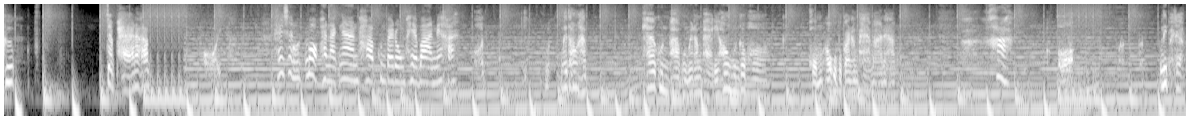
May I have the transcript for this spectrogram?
คือ เจ็บแผลนะครับ ให้ฉันบอกพนักงานพาคุณไปโรงพยาบาลไหมคะ ไม่ไม่ต้องครับ แค่คุณพาผมไปทำแผลที่ห้องคุณก็พอ ผมเอาอุปกรณ์ทำแผลมานะครับค่ะโอ้รีบไปเถอะ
